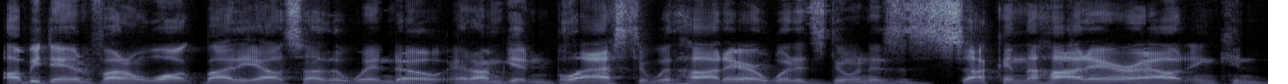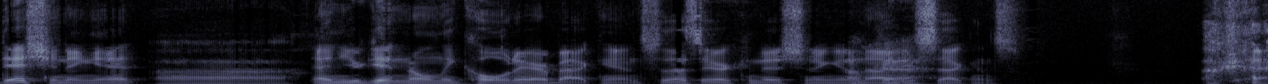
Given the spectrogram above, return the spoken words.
I'll be damned if I don't walk by the outside of the window and I'm getting blasted with hot air. What it's doing is this is sucking the hot air out and conditioning it, Ah, and you're getting only cold air back in. So that's air conditioning in Okay. 90 seconds. okay.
